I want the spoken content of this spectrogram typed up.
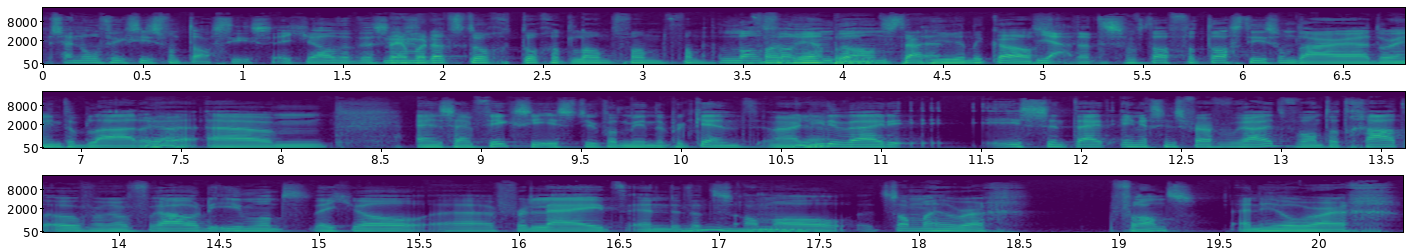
Zijn non-fictie is fantastisch, weet je wel? Dat is nee, maar dat is toch, toch het land van, van, land van, van Rembrandt. Rembrandt. staat hier in de kast. Ja, dat is fantastisch om daar doorheen te bladeren. Ja. Um, en zijn fictie is natuurlijk wat minder bekend. Maar ja. Liedewijde is zijn tijd enigszins ver vooruit. Want het gaat over een vrouw die iemand, weet je wel, uh, verleidt. En dat is, Hmm. allemaal, het is allemaal heel erg Frans. En heel erg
